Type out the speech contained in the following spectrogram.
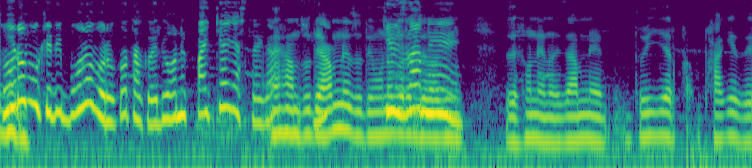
ছোট মুখে দি বড় বড় কথা কই দি অনেক পাইকা গেছে গা। এখন যদি আপনি যদি মনে করেন যে শুনেন ওই যে আপনার দুই ফা- ফাঁকে যে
